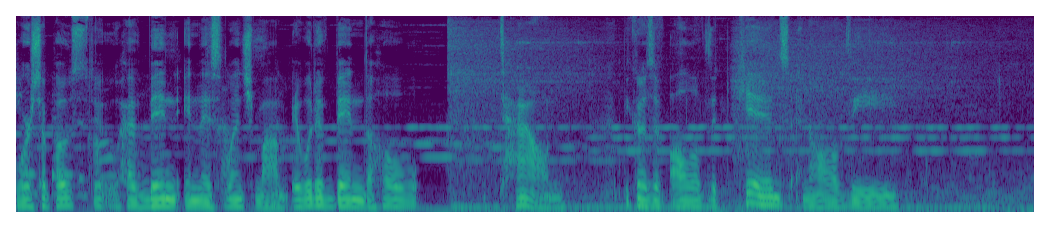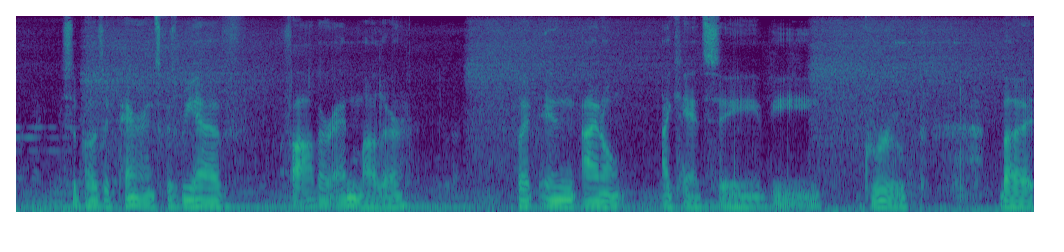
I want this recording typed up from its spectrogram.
were supposed to have been in this lynch mob? It would have been the whole town because of all of the kids and all of the supposed parents because we have father and mother but in i don't i can't see the group but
